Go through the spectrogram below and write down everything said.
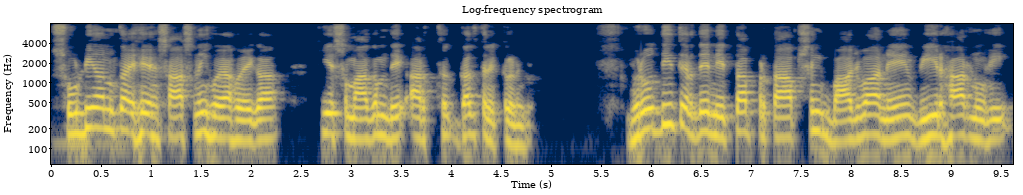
ਸੋਢੀਆਂ ਨੂੰ ਤਾਂ ਇਹ ਅਹਿਸਾਸ ਨਹੀਂ ਹੋਇਆ ਹੋਵੇਗਾ ਕਿ ਇਹ ਸਮਾਗਮ ਦੇ ਅਰਥ ਗਲਤ ਨਿਕਲਣਗੇ। ਵਿਰੋਧੀ ਧਿਰ ਦੇ ਨੇਤਾ ਪ੍ਰਤਾਪ ਸਿੰਘ ਬਾਜਵਾ ਨੇ ਵੀਰਹਾਰ ਨੂੰ ਹੀ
